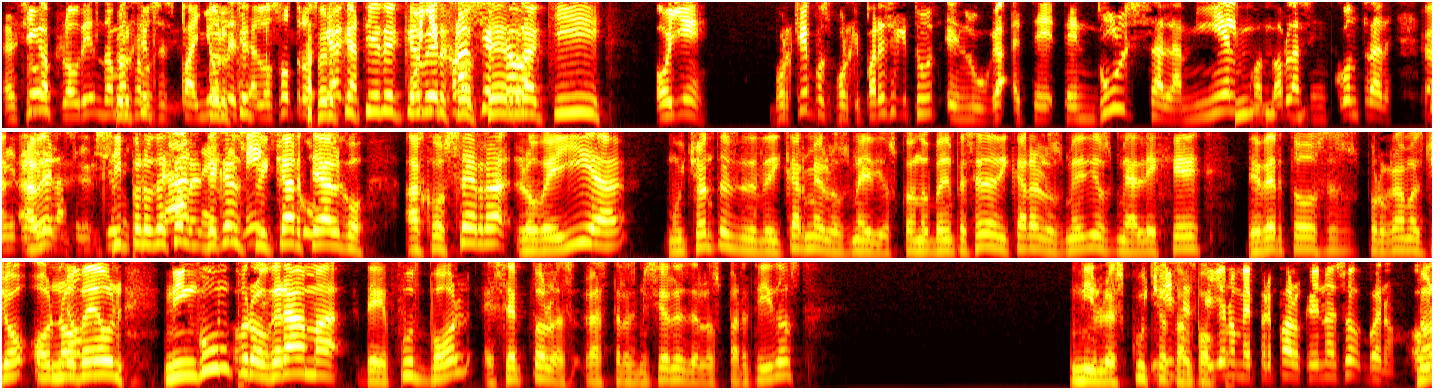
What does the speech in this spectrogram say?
eh, sigue aplaudiendo más ¿Pero a los españoles y a los otros pero que qué hagan. tiene que Oye, ver Francia José acaba- aquí? Oye, ¿por qué? Pues porque parece que tú en lugar te, te endulza la miel cuando hablas en contra de, de- de Mm. A ver, la selección sí, pero déjame, déjame de explicarte México. algo. A Joserra lo veía mucho antes de dedicarme a los medios. Cuando me empecé a dedicar a los medios, me alejé de ver todos esos programas. Yo o no, No. veo ningún programa de fútbol, excepto las, las transmisiones de los partidos, ni lo escucho dices tampoco. que yo no me preparo, que yo no eso, bueno. No,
